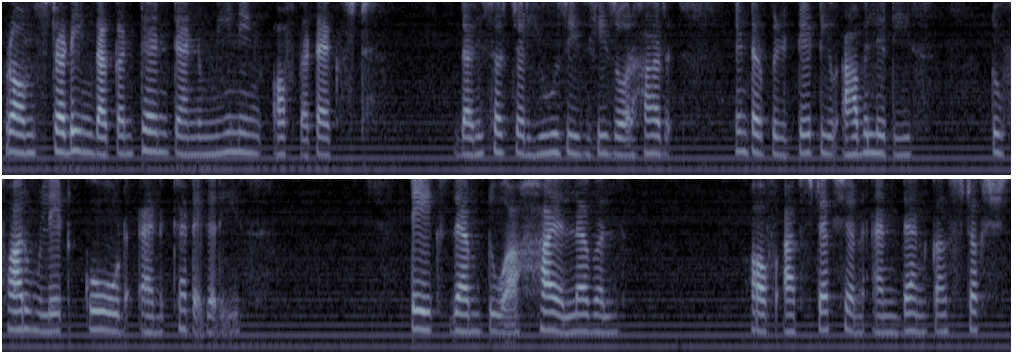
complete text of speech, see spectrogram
from studying the content and meaning of the text. The researcher uses his or her interpretative abilities to formulate code and categories, takes them to a higher level of abstraction, and then constructs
